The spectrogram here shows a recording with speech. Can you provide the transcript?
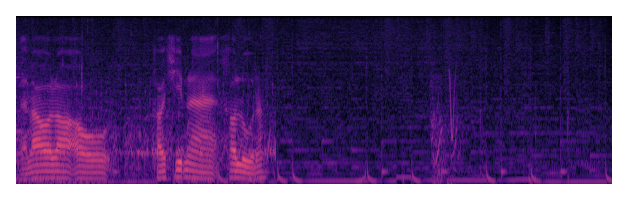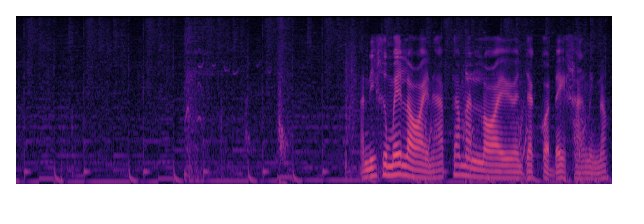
แต่เราเราเอาเขาชิ้นมาเข้ารูเนาะอันนี้คือไม่ลอยนะครับ ถ้ามันลอยมันจะกดได้ครั้งหนึ่งเนาะ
